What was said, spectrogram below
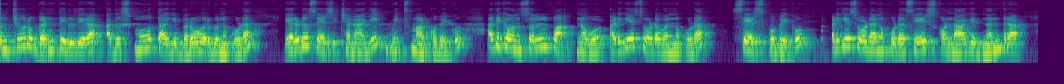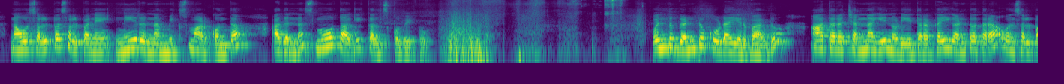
ಒಂಚೂರು ಗಂಟಿಲ್ದಿರ ಅದು ಸ್ಮೂತಾಗಿ ಬರೋವರೆಗೂ ಕೂಡ ಎರಡೂ ಸೇರಿಸಿ ಚೆನ್ನಾಗಿ ಮಿಕ್ಸ್ ಮಾಡ್ಕೋಬೇಕು. ಅದಕ್ಕೆ ಒಂದು ಸ್ವಲ್ಪ ನಾವು ಅಡುಗೆ ಸೋಡವನ್ನು ಕೂಡ ಸೇರಿಸ್ಕೋಬೇಕು. ಅಡುಗೆ ಸೋಡಾನು ಕೂಡ ಸೇರಿಸ್ಕೊಂಡಾಗಿದ ನಂತರ ನಾವು ಸ್ವಲ್ಪ ಸ್ವಲ್ಪನೇ ನೀರನ್ನು ಮಿಕ್ಸ್ ಮಾಡ್ಕೊತ ಅದನ್ನು ಸ್ಮೂತಾಗಿ ಕಲಿಸ್ಕೋಬೇಕು. ಒಂದು ಗಂಟು ಕೂಡ ಇರಬಾರ್ದು. ಆ ಥರ ಚೆನ್ನಾಗಿ ನೋಡಿ, ಈ ಥರ ಕೈಗೆ ಅಂಟೋ ಥರ ಒಂದು ಸ್ವಲ್ಪ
